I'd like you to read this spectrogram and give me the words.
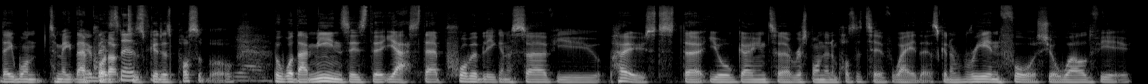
they want to make their, Their product business. as good as possible. Yeah. But what that means is that yes, they're probably going to serve you posts that you're going to respond in a positive way that's going to reinforce your worldview.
